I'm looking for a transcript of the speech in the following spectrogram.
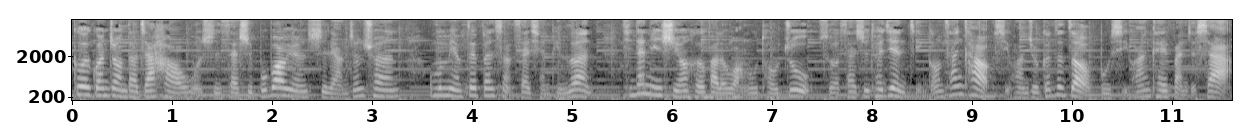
各位观众，大家好，我是赛事播报员是梁真纯。我们免费分享赛前评论，请带您使用合法的网络投注。所有赛事推荐仅供参考，喜欢就跟着走，不喜欢可以反着下。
